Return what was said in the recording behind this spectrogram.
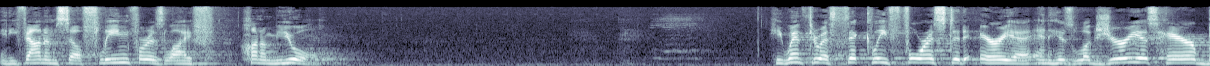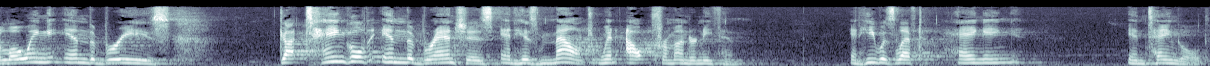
and he found himself fleeing for his life on a mule. He went through a thickly forested area, and his luxurious hair blowing in the breeze got tangled in the branches, and his mount went out from underneath him. And he was left hanging, entangled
